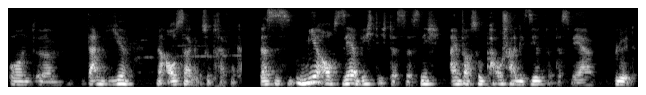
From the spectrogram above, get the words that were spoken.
und ähm, dann hier eine Aussage zu treffen kann. Das ist mir auch sehr wichtig, dass das nicht einfach so pauschalisiert wird. Das wäre blöd.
